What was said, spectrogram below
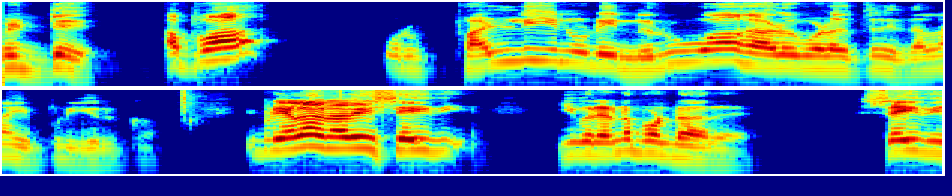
பிட்டு. அப்போ ஒரு பள்ளியினுடைய நிர்வாக அலுவலகத்தில் இதெல்லாம் இப்படி இருக்கும். இப்படியெல்லாம் நிறைய செய்தி இவர் என்ன பண்ணுறாரு செய்தி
